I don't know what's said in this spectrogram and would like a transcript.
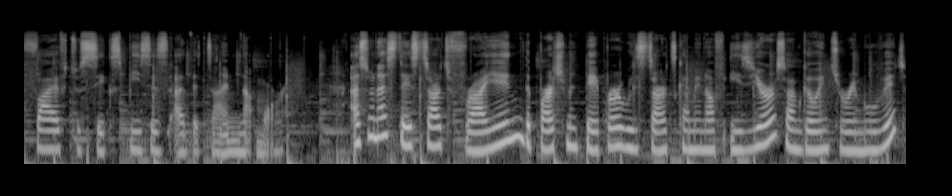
5 to 6 pieces at the time, not more. As soon as they start frying, the parchment paper will start coming off easier, so I'm going to remove it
